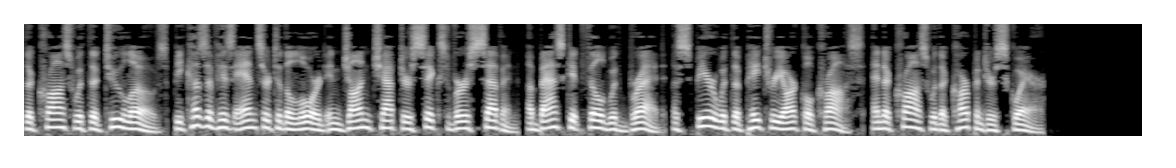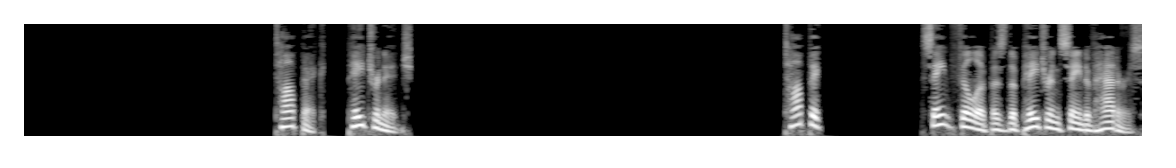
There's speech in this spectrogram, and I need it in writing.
the cross with the two loaves because of his answer to the Lord in John chapter 6 verse 7, a basket filled with bread, a spear with the patriarchal cross, and a cross with a carpenter's square. Patronage Saint Philip is the patron saint of hatters.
